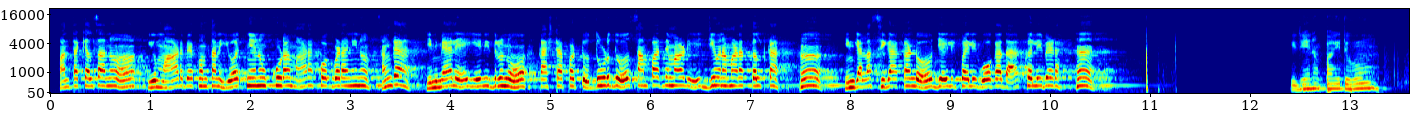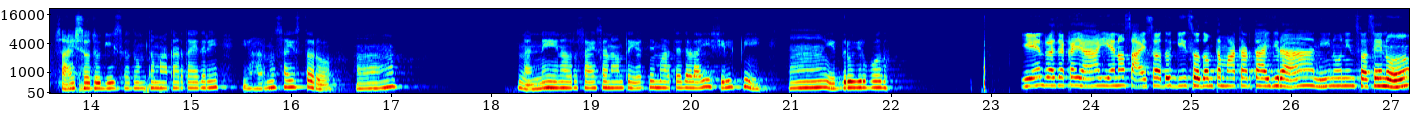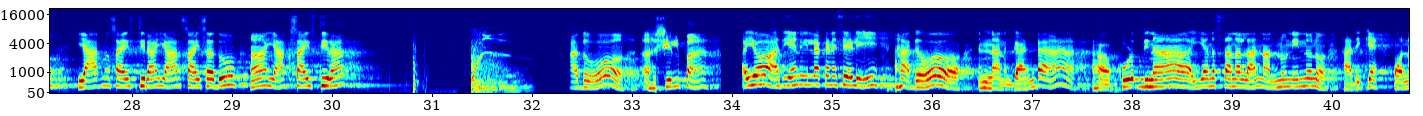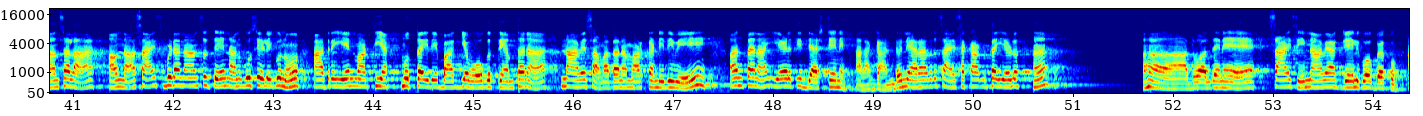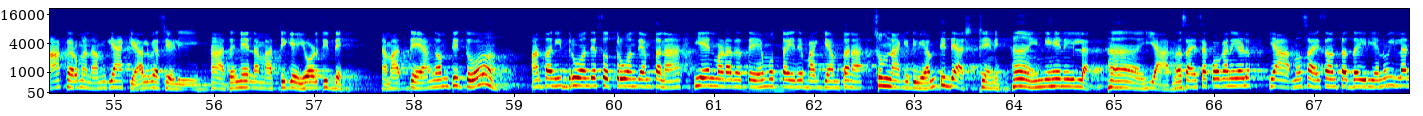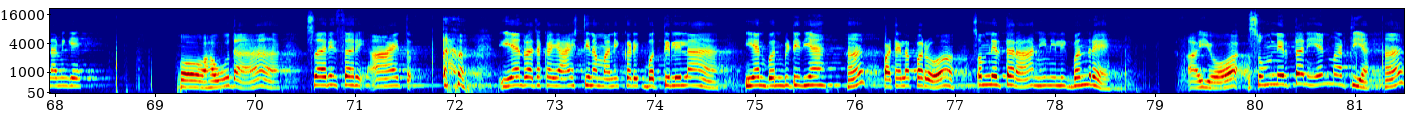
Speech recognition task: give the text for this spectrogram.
ಅಂತ ಕೆಲಸನು ಇವ್ ಮಾಡ್ಬೇಕು ಅಂತ ಯೋಚನೆನೂ ಕೂಡ ಮಾಡಕ್ ಹೋಗ್ಬೇಡ ನೀನು. ಹಂಗ? ಇನ್ಮೇಲೆ ಏನಿದ್ರು ಕಷ್ಟಪಟ್ಟು ದುಡ್ದು ಸಂಪಾದನೆ ಮಾಡಿ ಜೀವನ ಮಾಡಕ್ ಕಲ್ತ್ಕ ಹಾ, ಹಿಂಗೆಲ್ಲ ಸಿಗಾಕೊಂಡು ಜೈಲಿ ಪೈಲಿಗೆ ಹೋಗೋದ ಕಲಿಬೇಡ. ಹಾ. ಇದೇನಪ್ಪ ಇದು? ಸಾಯಿಸೋದು ಗೀಸೋದು ಅಂತ ಮಾತಾಡ್ತಾ ಇದ್ರಿ ಯಾರನ್ನು ಸಾಯಿಸ್ತಾರೋ? ಹಾ. ನನ್ನೇ ಏನಾದರೂ ಸಾಯಿಸೋಣ ಅಂತ ಯೋಚನೆ ಮಾಡ್ತಾ ಇದ್ದಾಳ ಈ ಶಿಲ್ಪಿ? ಹ್ಮ್, ಇದ್ರು ಇರ್ಬೋದು. ಏನ್ ರಜಕಯ್ಯ, ಏನೋ ಸಾಯಿಸೋದು ಗೀಸೋದು ಅಂತ ಮಾತಾಡ್ತಾ ಇದ್ದೀರಾ? ನೀನು ನಿನ್ ಸೊಸೆನು? ಯಾರನ್ನು ಸಾಯಿಸ್ತೀರಾ? ಯಾರು ಸಾಯಿಸೋದು? ಹಾ, ಯಾಕೆ ಸಾಯಿಸ್ತೀರಾ? ಅದು ಶಿಲ್ಪ. ಅಯ್ಯೋ ಅದೇನಿಲ್ಲ ಕಣೆ ಹೇಳಿ ಅದು ನನ್ನ ಗಂಡ ಕುಡ್ದ ದಿನ ಅಯ್ಯನಿಸ್ತಾನಲ್ಲ ನನ್ನ ನಿನ್ನನು. ಅದಕ್ಕೆ ಒಂದೊಂದ್ಸಲ ಅವ್ನ ಸಾಯಿಸ್ಬಿಡೋಣ ಅನ್ಸುತ್ತೆ ನನಗೂ ಸೆಳಿಗುನು ಆದ್ರೆ ಏನ್ ಮಾಡ್ತೀಯ? ಮುತ್ತೈದೆ ಭಾಗ್ಯ ಹೋಗುತ್ತೆ ಅಂತನ ನಾವೇ ಸಮಾಧಾನ ಮಾಡ್ಕೊಂಡಿದೀವಿ ಅಂತನ ಹೇಳ್ತಿದ್ದೆ ಅಷ್ಟೇನೆ. ಅಲ್ಲ, ಗಂಡನ್ ಯಾರಾದ್ರೂ ಸಾಯಿಸಕ್ಕಾಗುತ್ತಾ ಹೇಳು, ಹಾ? ಅದು ಅಲ್ದೇನೆ ಸಾಯಿಸಿ ನಾವ್ಯಾಕೆ ಜೈಲಿಗೆ ಹೋಗ್ಬೇಕು. ಆ ಕರ್ಮ ನಮ್ಗೆ ಯಾಕೆ ಅಲ್ವೇ ಹೇಳಿ ಅದನ್ನೇ ನಮ್ಮ ಅತ್ತಿಗೆ ಹೇಳ್ತಿದ್ದೆ. ನಮ್ಮ ಅತ್ತೆ ಹಂಗಂತಿತ್ತು ಅಂತ ಇದ್ರು ಒಂದೇ, ಸತ್ರು ಒಂದೇ ಅಂತಾನ? ಏನ್ ಮಾಡೋದತ್ತೆ ಮುತ್ತೈದೆ ಭಾಗ್ಯ ಅಂತಾನ? ಸುಮ್ನಾಗಿದೀವಿ ಅಂತಿದ್ದೆ ಅಷ್ಟೇನೆ. ಹಾ, ಇನ್ನೇನು ಇಲ್ಲ. ಹಾ ಯಾರನ್ನ ಸಾಯ್ಸಕ್ ಹೋಗೋಣ ಹೇಳು. ಯಾರನ್ನೂ ಸಾಯ್ಸೋ ಅಂತ ಧೈರ್ಯನೂ ಇಲ್ಲ ನಮಗೆ. ಓ, ಹೌದಾ? ಸರಿ ಸರಿ, ಆಯ್ತು. ಏನ್ ರಜಕ ಆಯ್ತು ನಮ್ಮ ಮನೆ ಕಡೆಗೆ ಗೊತ್ತಿರ್ಲಿಲ್ಲ ಏನ್ ಬಂದ್ಬಿಟ್ಟಿದ್ಯಾ? ಹಾ, ಪಟೇಲಪ್ಪರು, ಸುಮ್ನಿರ್ತಾರ? ನೀನ್ ಇಲ್ಲಿಗೆ ಬಂದ್ರೆ? ಅಯ್ಯೋ, ಸುಮ್ನಿರ್ತಾನೆ, ಏನ್ ಮಾಡ್ತೀಯ? ಹಾ?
